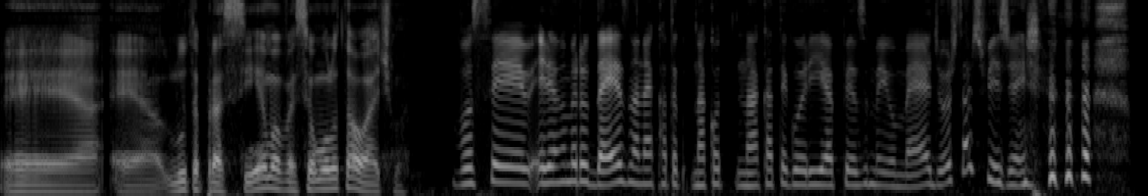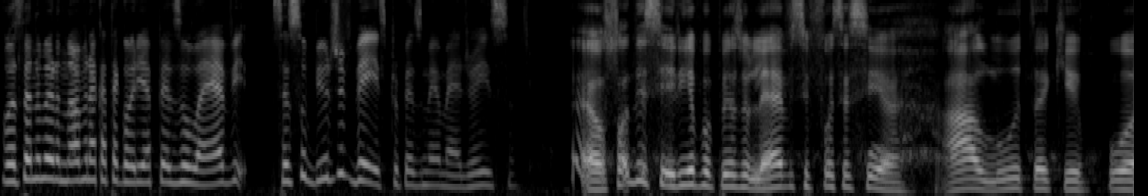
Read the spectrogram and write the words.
é, é, luta para cima, vai ser uma luta ótima. Você, ele é número 10 né, na, na categoria peso meio médio. Hoje tá difícil, gente. Você é número 9 na categoria peso leve. Você subiu de vez pro peso meio médio, é isso? É, eu só desceria pro peso leve se fosse assim, a, a luta que, pô,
